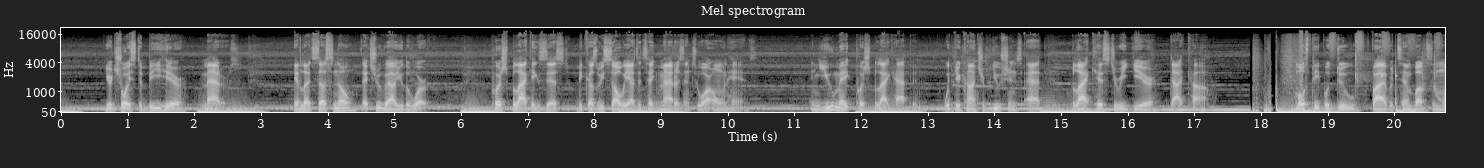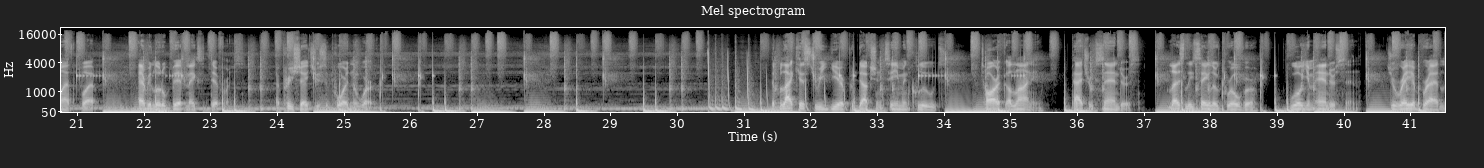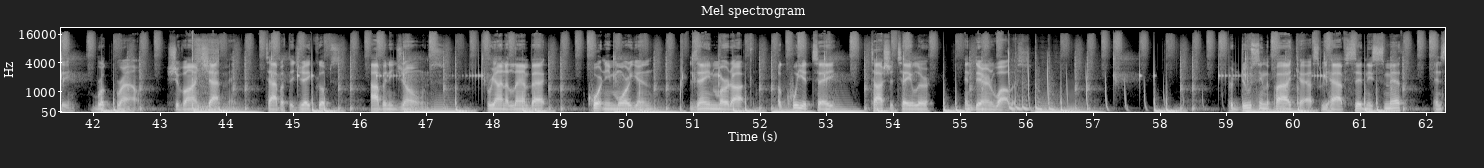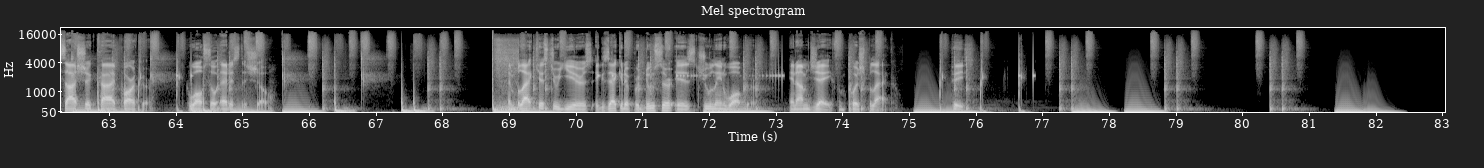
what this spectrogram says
Your choice to be here matters. It lets us know that you value the work. Push Black exists because we saw we had to take matters into our own hands. And you make Push Black happen with your contributions at blackhistoryyear.com. Most people do five or ten bucks a month, but every little bit makes a difference. Appreciate you supporting the work. Black History Year production team includes Tareq Alani, Patrick Sanders, Leslie Taylor Grover, William Anderson, Jareyah Bradley, Brooke Brown, Shiavon Chapman, Tabitha Jacobs, Abeni Jones, Briona Lamback, Courtney Morgan, Zain Murdock, Aquiate, Tasha Taylor, and Darren Wallace. Producing the podcast, we have Cydney Smith and Sasha Kai Parker, who also edits the show. And Black History Year's executive producer is Julian Walker, and I'm Jay from Push Black. Peace.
